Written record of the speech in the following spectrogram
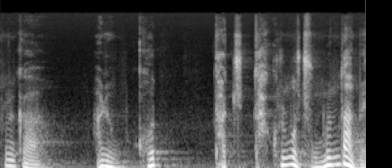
그러니까 아니 곧 다 다 굶어 죽는다며.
